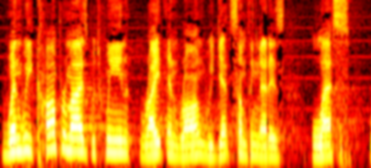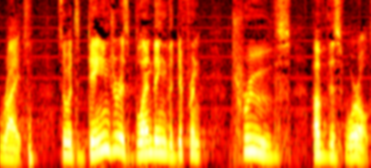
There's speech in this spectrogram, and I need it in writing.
when we compromise between right and wrong, we get something that is less right. So, it's dangerous blending the different truths of this world.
